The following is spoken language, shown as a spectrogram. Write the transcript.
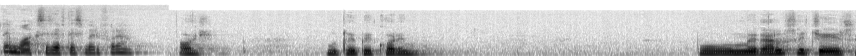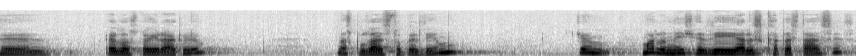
δεν μου άξιζε αυτή η συμπεριφορά; Όχι. Μου το είπε η κόρη μου. Που μεγάλωσε και ήρθε εδώ στο Ηράκλειο να σπουδάσει το παιδί μου και μάλλον είχε δει άλλες καταστάσεις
